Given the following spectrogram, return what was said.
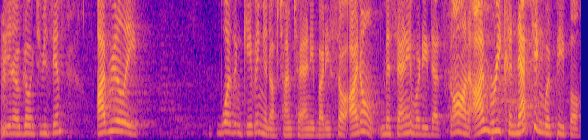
you know, going to museums. I really wasn't giving enough time to anybody, so I don't miss anybody that's gone. I'm reconnecting with people.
